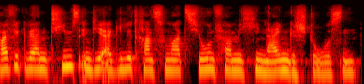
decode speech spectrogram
Häufig werden Teams in die agile Transformation förmlich hineingestoßen.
